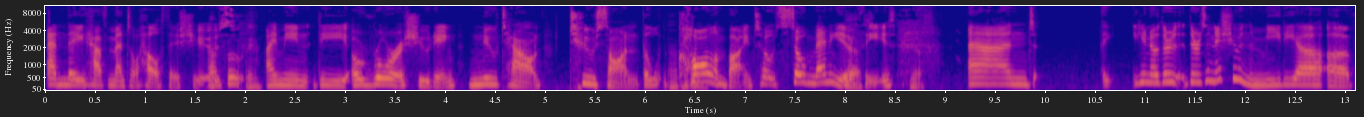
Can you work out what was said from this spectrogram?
and they have mental health issues. Absolutely. I mean, the Aurora shooting, Newtown, Tucson, the Absolutely. Columbine, so, so many yes. of these. Yes. And you know, there, there's an issue in the media of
